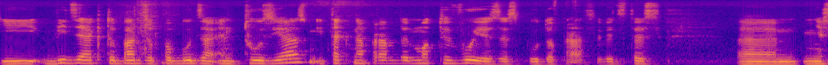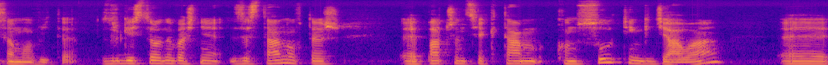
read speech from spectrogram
I widzę, jak to bardzo pobudza entuzjazm i tak naprawdę motywuje zespół do pracy, więc to jest e, niesamowite. Z drugiej strony, właśnie ze Stanów też, e, patrząc, jak tam konsulting działa, e,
